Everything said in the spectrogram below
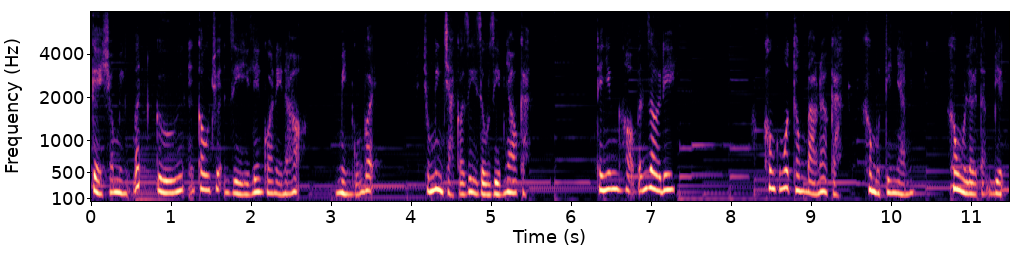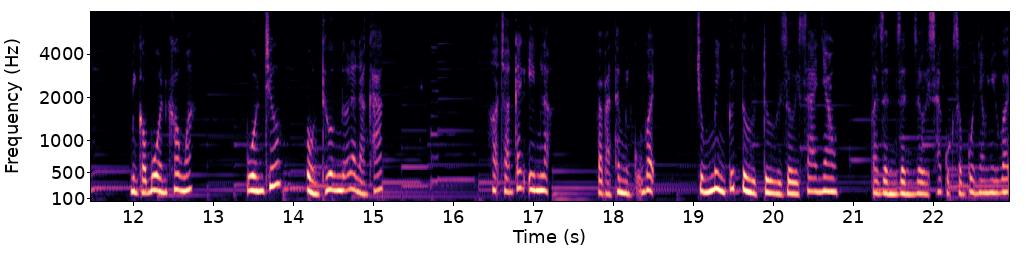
kể cho mình bất cứ những câu chuyện gì liên quan đến họ. Mình cũng vậy. Chúng mình chả có gì giấu giếm nhau cả. Thế nhưng họ vẫn rời đi. Không có một thông báo nào cả, không một tin nhắn, không một lời tạm biệt. Mình có buồn không á? Buồn chứ, tổn thương nữa là đằng khác. Họ chọn cách im lặng, và bản thân mình cũng vậy. Chúng mình cứ từ từ rời xa nhau và dần dần rời xa cuộc sống của nhau như vậy.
